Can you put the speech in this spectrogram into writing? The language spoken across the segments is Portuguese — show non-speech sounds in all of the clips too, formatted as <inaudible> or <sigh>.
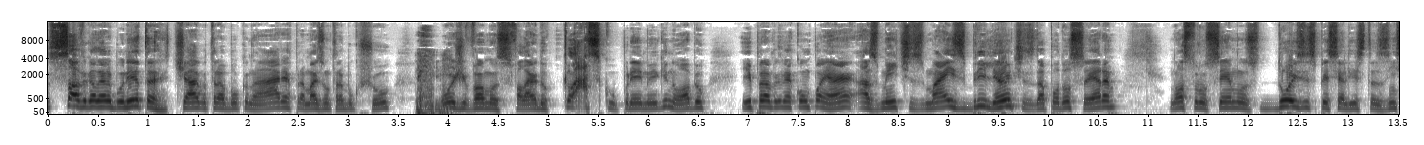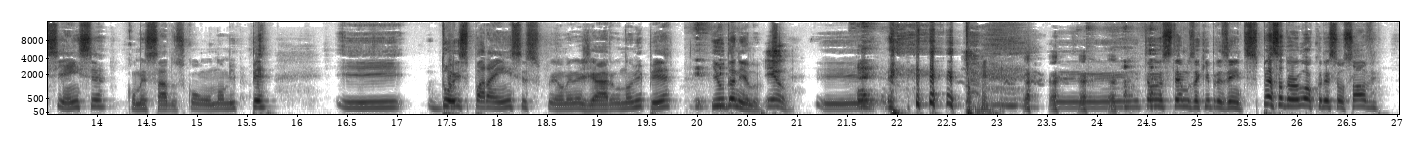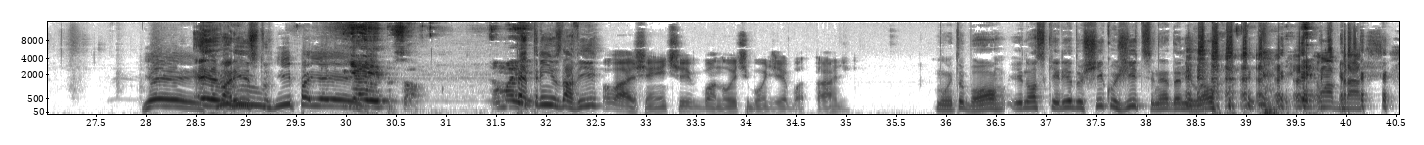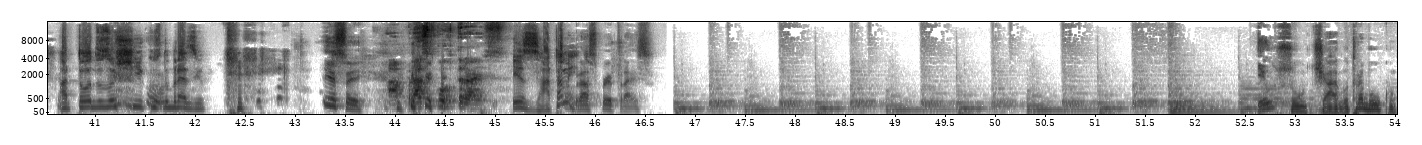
Salve galera bonita, Thiago Trabuco na área para mais um Trabuco Show. <laughs> Hoje vamos falar do clássico prêmio Ig Nobel e para me acompanhar as mentes mais brilhantes da podosfera, nós trouxemos dois especialistas em ciência, começados com o nome P, e dois paraenses para homenagear o nome P e o Danilo. Eu. <laughs> E... Então nós temos aqui presentes Pensador Louco, dê seu salve. Yay! Evaristo. Ipa, yay! E aí, pessoal? Tamo aí. Petrinhos Davi. Olá, gente. Boa noite, bom dia, boa tarde. Muito bom. E nosso querido Chico Jitsi, né, Danilão? <laughs> um abraço a todos os Chicos do Brasil. Isso aí. Abraço por trás. Exatamente. Abraço por trás. Eu sou o Thiago Trabuco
